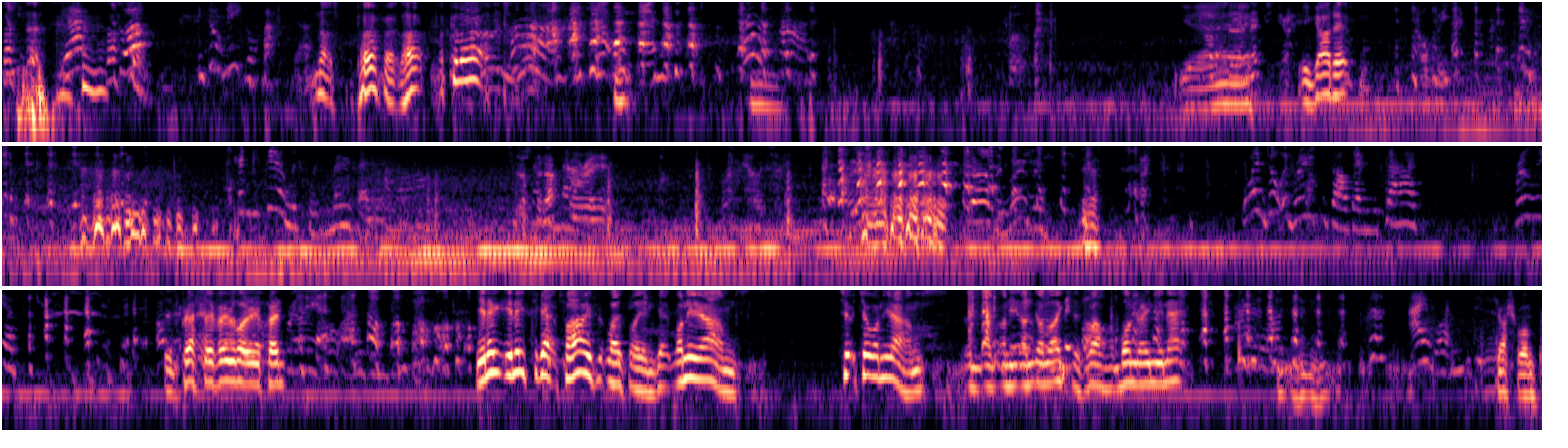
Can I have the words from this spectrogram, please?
Faster. Yeah. Faster. Go. You don't need to go faster. that's perfect. That. Look at that. Ah, Did you not want them? that was hard. Yeah. next You got it. I'll beat you. Can you see how liquid's moving? Just a natural rate. What the hell is it? Hardly moving. Faster. You'll end up with bruises all down your side. It's brilliant. Impressive hula hooping. Brilliant. You need you need to get five, Leslie, and get one in your arms, two, two on your arms, and, and, and, and your one legs as well, and one round your neck. I won. I won. Josh won.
